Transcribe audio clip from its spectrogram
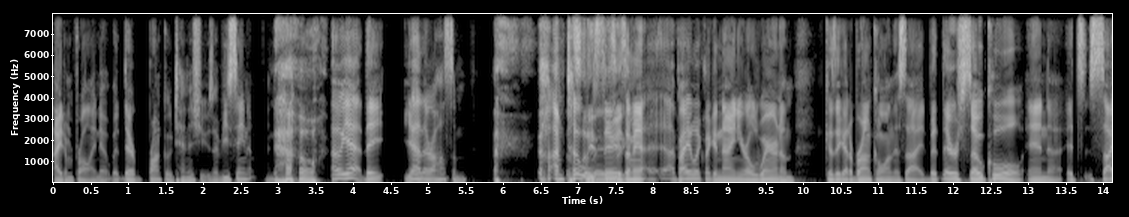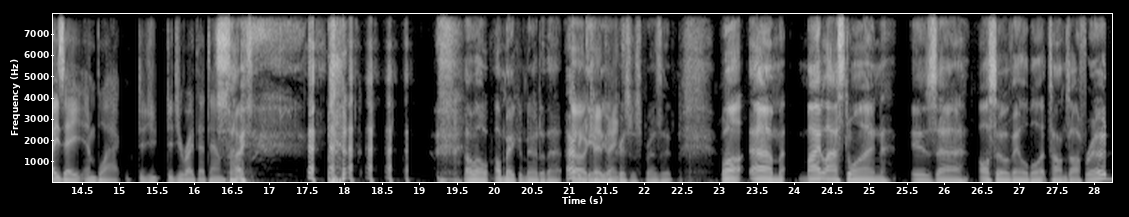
item for all I know, but they're Bronco tennis shoes. Have you seen them? no, Oh yeah, they yeah they're awesome. I'm totally amazing. serious. I mean, I, I probably look like a nine year old wearing them because they got a Bronco on the side, but they're so cool and uh, it's size eight in black. Did you did you write that down? size. oh, well, I'll make a note of that. I already Oh, okay, gave you a. Christmas present. Well, um, my last one is uh, also available at Tom's Off Road.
